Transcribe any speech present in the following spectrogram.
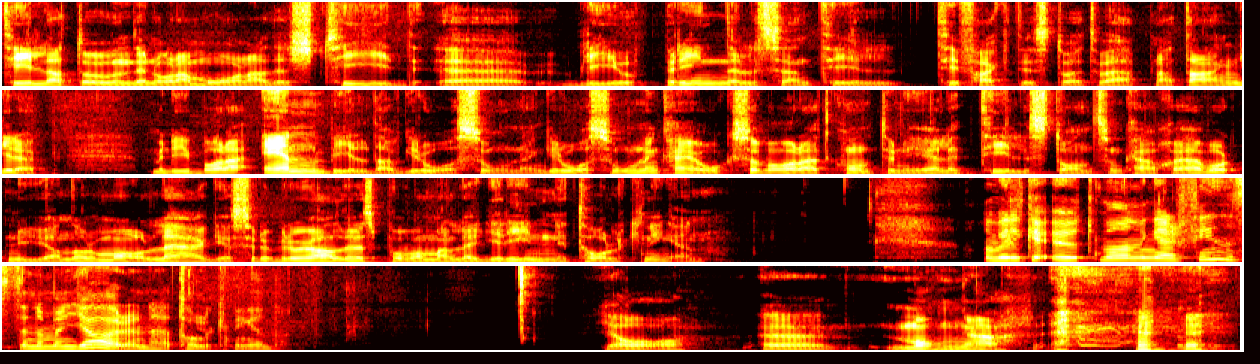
till att då under några månaders tid eh, bli upprinnelsen till, till faktiskt då ett väpnat angrepp. Men det är bara en bild av gråzonen. Gråzonen kan ju också vara ett kontinuerligt tillstånd som kanske är vårt nya normalläge. Så det beror ju alldeles på vad man lägger in i tolkningen. Och vilka utmaningar finns det när man gör den här tolkningen? Ja, eh, många.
